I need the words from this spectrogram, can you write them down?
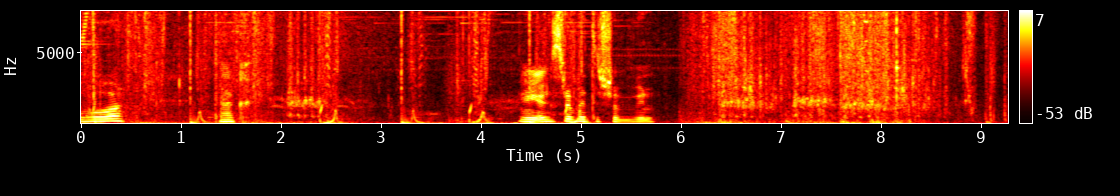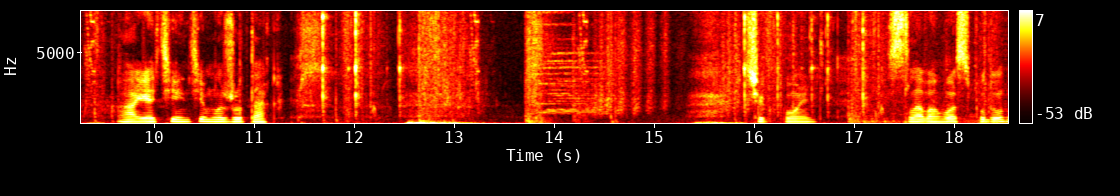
О, так. Як зробити, щоб він. А, я TNT можу так. Чекпоінт. Слава Господу.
